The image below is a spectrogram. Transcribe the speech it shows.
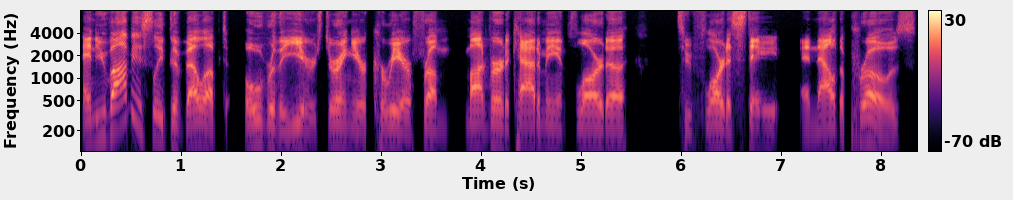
and you've obviously developed over the years during your career from Montverde Academy in Florida to Florida State and now the pros.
